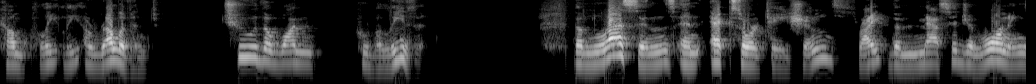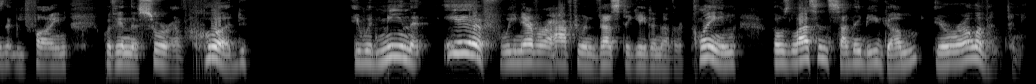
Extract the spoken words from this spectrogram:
completely irrelevant to the one who believes it. The lessons and exhortations, right, the message and warnings that we find within the Surah of Hud, it would mean that if we never have to investigate another claim, those lessons suddenly become irrelevant to me.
